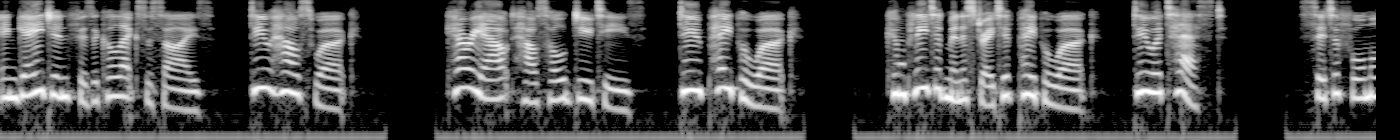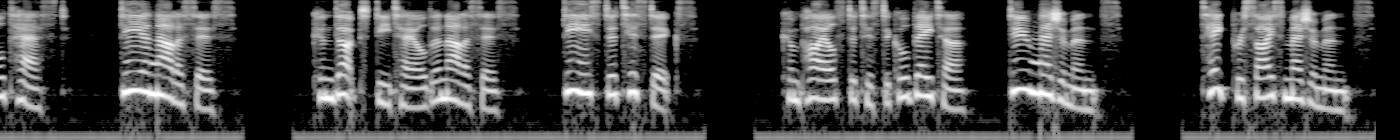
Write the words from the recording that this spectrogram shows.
Engage in physical exercise. Do housework. Carry out household duties. Do paperwork. Complete administrative paperwork. Do a test. Sit a formal test. D. Analysis. Conduct detailed analysis. D. Statistics. Compile statistical data. Do measurements. Take precise measurements.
